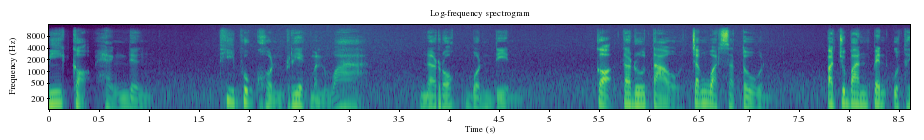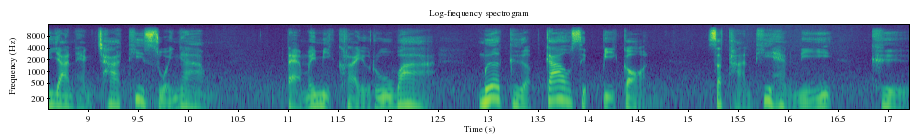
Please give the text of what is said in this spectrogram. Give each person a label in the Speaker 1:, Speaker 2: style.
Speaker 1: มีเกาะแห่งหนึ่ง ที่ผู้คนเรียกมันว่า นรกบนดิน เกาะตะรูเต่าจังหวัดสตูล ปัจจุบันเป็นอุทยานแห่งชาติที่สวยงาม แต่ไม่มีใครรู้ว่า เมื่อเกือบ 90 ปีก่อน สถานที่แห่งนี้คือ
